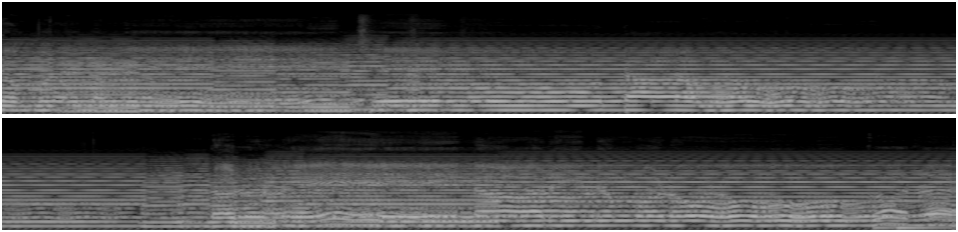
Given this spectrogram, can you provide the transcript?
તમને છે મોટાવો. નરને નારી નમણો કરે.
